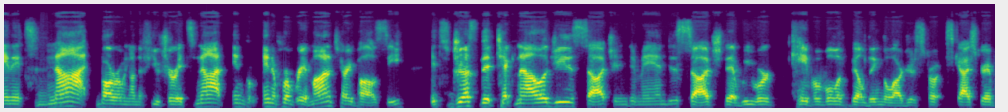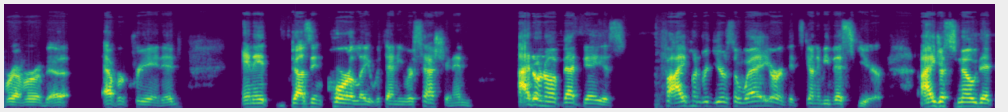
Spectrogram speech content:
and it's not borrowing on the future. It's not in, inappropriate monetary policy it's just that technology is such and demand is such that we were capable of building the largest skyscraper ever uh, ever created, and it doesn't correlate with any recession. And I don't know if that day is 500 years away or if it's going to be this year. I just know that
